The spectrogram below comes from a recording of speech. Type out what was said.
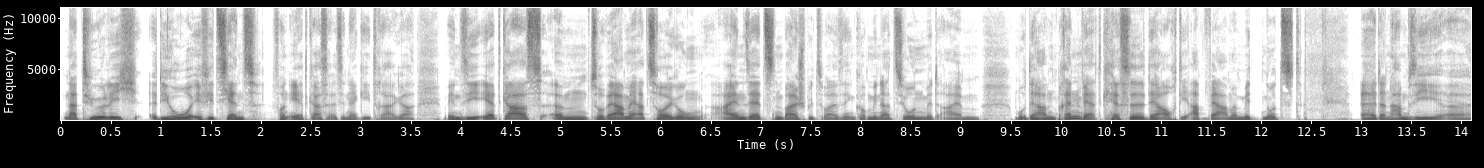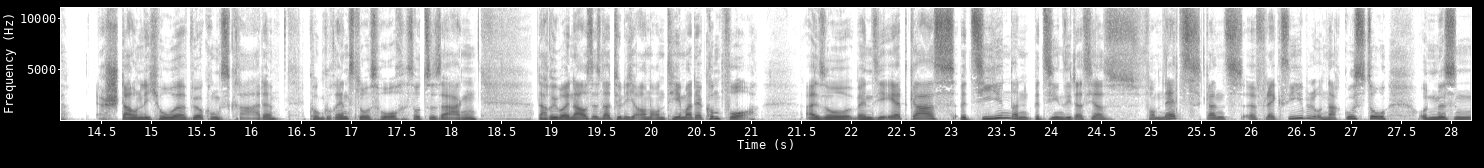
natürlich die hohe Effizienz von Erdgas als Energieträger. Wenn Sie Erdgas ähm, zur Wärmeerzeugung einsetzen, beispielsweise in Kombination mit einem modernen Brennwertkessel, der auch die Abwärme mitnutzt, äh, dann haben Sie äh, erstaunlich hohe Wirkungsgrade, konkurrenzlos hoch sozusagen. Darüber hinaus ist natürlich auch noch ein Thema der Komfort. Also wenn Sie Erdgas beziehen, dann beziehen Sie das ja vom Netz ganz äh, flexibel und nach Gusto und müssen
